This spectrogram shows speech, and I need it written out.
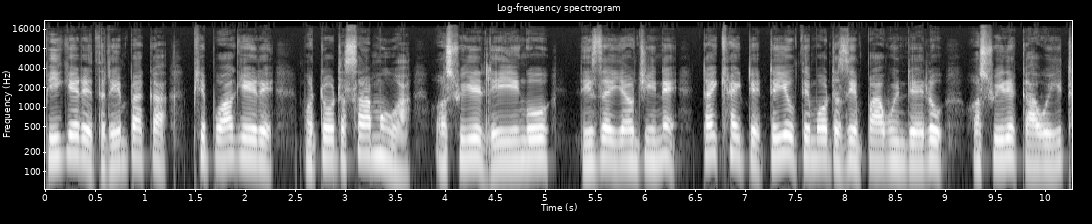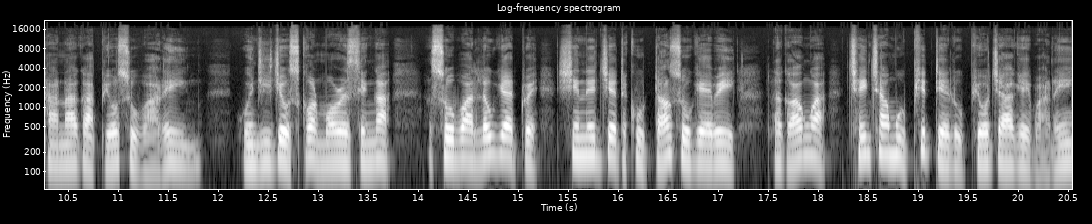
ပြီးခဲ့တဲ့သတင်းပတ်ကဖြစ်ပွားခဲ့တဲ့မတော်တဆမှုဟာ Australia လေယာဉ်ကိုလေဆယ်ရောင်ချီနဲ့တိုက်ခိုက်တဲ့တရုတ်သင်္ဘောတစ်စင်းပါဝင်တယ်လို့ Australia ကာဝေးဌာနကပြောဆိုပါတယ်။ဝန်ကြီးချုပ် Scott Morrison က အဆိုပါလောက်ရအတွက်ရှင်းလင်းချက်တစ်ခုတောင်းဆိုခဲ့ပြီး၎င်းကချိန်ချမှုဖြစ်တယ်လို့ပြောကြားခဲ့ပါတယ်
